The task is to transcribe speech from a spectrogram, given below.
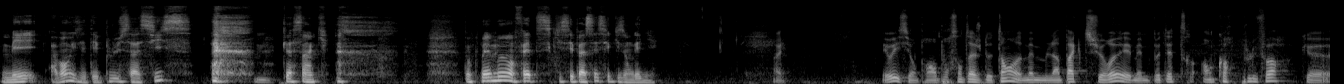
Mais avant, ils étaient plus à 6 hmm. qu'à 5. Donc même eux, en fait, ce qui s'est passé, c'est qu'ils ont gagné. Et oui, si on prend en pourcentage de temps, même l'impact sur eux est même peut-être encore plus fort que...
